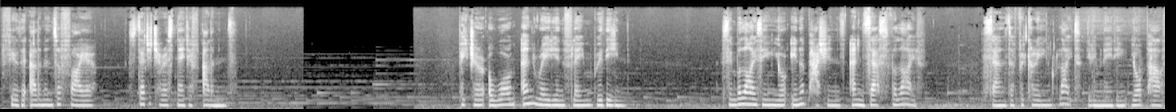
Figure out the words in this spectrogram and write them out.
Feel the elements of fire, Sagittarius native element. Picture a warm and radiant flame within, symbolizing your inner passions and zest for life. Sense the flickering light illuminating your path.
